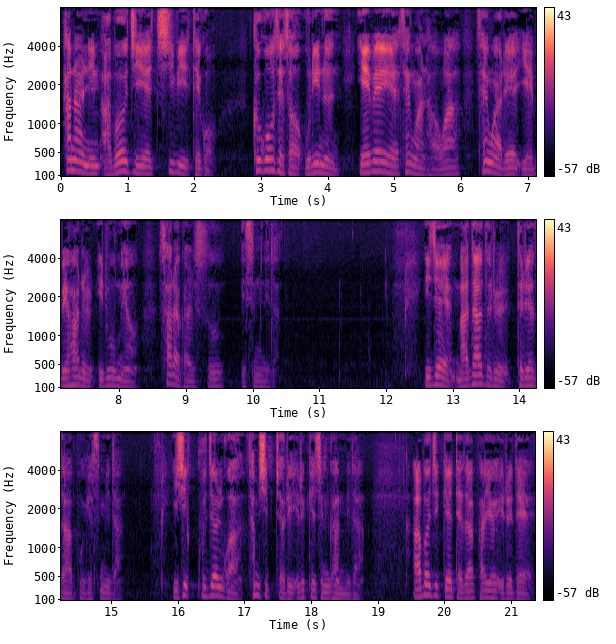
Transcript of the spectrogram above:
하나님 아버지의 집이 되고 그곳에서 우리는 예배의 생활화와 생활의 예배화를 이루며 살아갈 수 있습니다. 이제 마다들을 들여다 보겠습니다. 29절과 30절이 이렇게 증가합니다. 아버지께 대답하여 이르되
